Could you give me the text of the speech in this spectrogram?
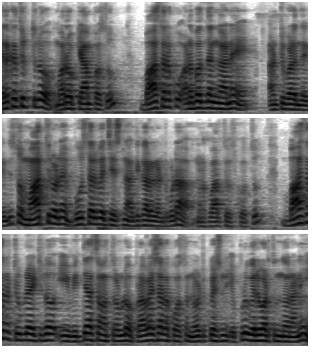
ఎలకతుర్తిలో మరో క్యాంపస్ బాసరకు అనుబంధంగానే అంటూ ఇవ్వడం జరిగింది. సో మార్చిలోనే భూ సర్వే చేసిన అధికారులు అంటూ కూడా మనకు వార్త చూసుకోవచ్చు. బాసర ట్రిపుల్ ఐటీలో ఈ విద్యా సంవత్సరంలో ప్రవేశాల కోసం నోటిఫికేషన్ ఎప్పుడు వెలువడుతుందోనని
